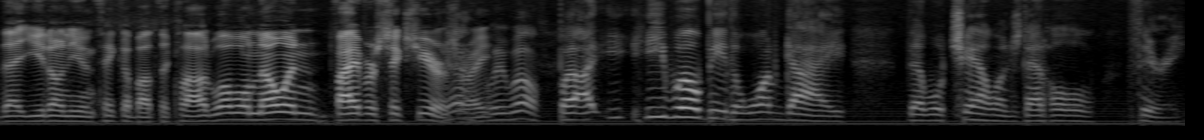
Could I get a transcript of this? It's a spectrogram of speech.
that you don't even think about the cloud. Well, we'll know in five or six years, Yeah, right? We will. But I, he will be the one guy that will challenge that whole theory,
